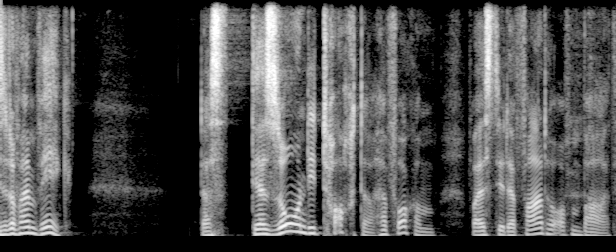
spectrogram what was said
sind auf einem Weg, dass der Sohn, die Tochter hervorkommen, weil es dir der Vater offenbart.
